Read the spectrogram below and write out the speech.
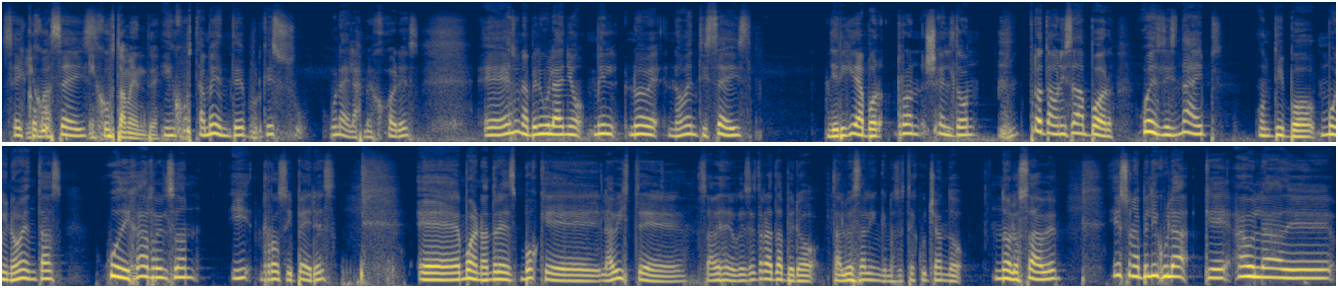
6,6 Injustamente. injustamente, porque es una de las mejores. Eh, es una película del año 1996, dirigida por Ron Shelton, protagonizada por Wesley Snipes, un tipo muy noventas, Woody Harrelson y Rosy Pérez. Eh, bueno, Andrés, vos que la viste, sabés de lo que se trata, pero tal vez alguien que nos esté escuchando no lo sabe. Es una película que habla de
